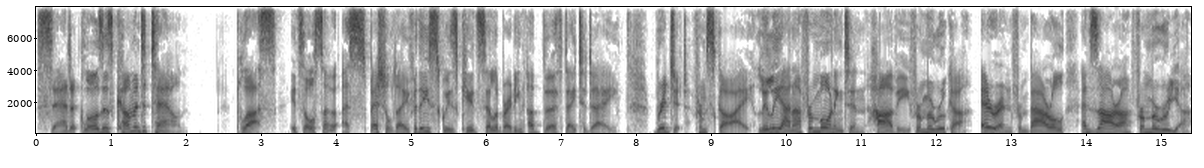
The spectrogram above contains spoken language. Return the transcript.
Santa Claus is coming to town. Plus, it's also a special day for these Squiz kids celebrating a birthday today. Bridget from Skye, Liliana from Mornington, Harvey from Maruka, Erin from Bowral, and Zara from Moruya.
